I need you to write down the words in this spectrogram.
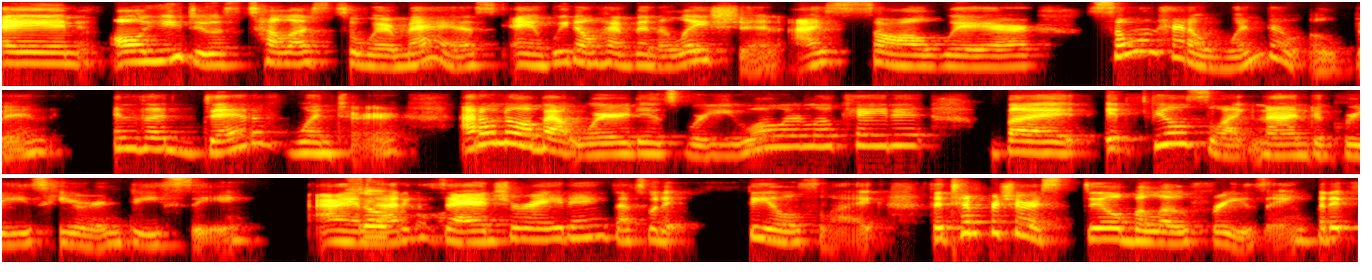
and all you do is tell us to wear masks and we don't have ventilation. I saw where someone had a window open in the dead of winter. I don't know about where it is where you all are located, but it feels like nine degrees here in DC. I am so, not exaggerating. That's what it feels like. The temperature is still below freezing, but it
